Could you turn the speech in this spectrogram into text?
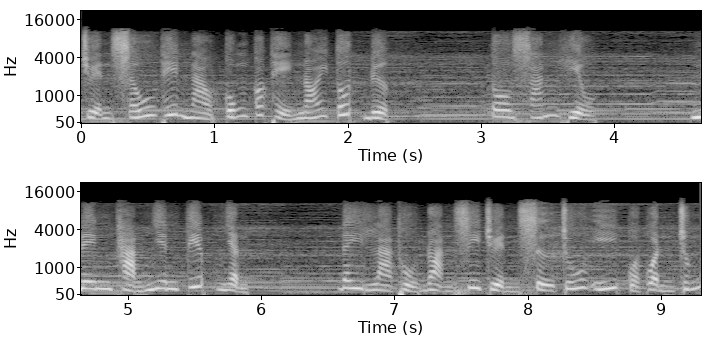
Chuyện xấu thế nào cũng có thể nói tốt được. Tô sán hiểu. Nên thản nhiên tiếp nhận. Đây là thủ đoạn di chuyển sự chú ý của quần chúng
